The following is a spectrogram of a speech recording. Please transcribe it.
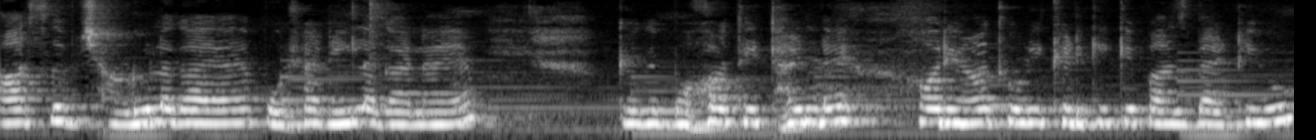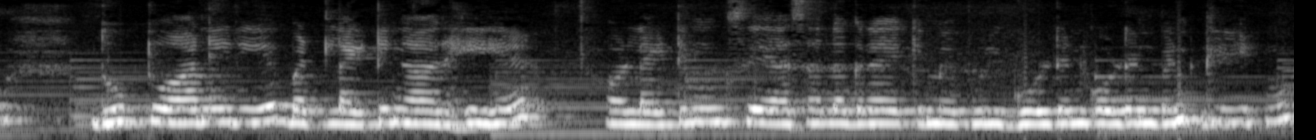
आज सिर्फ़ झाड़ू लगाया है, पोछा नहीं लगाना है, क्योंकि बहुत ही ठंड है और यहाँ थोड़ी खिड़की के पास बैठी हूँ। धूप तो आ नहीं रही है बट लाइटिंग आ रही है और लाइटिंग से ऐसा लग रहा है कि मैं पूरी गोल्डन गोल्डन बन गई हूँ।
